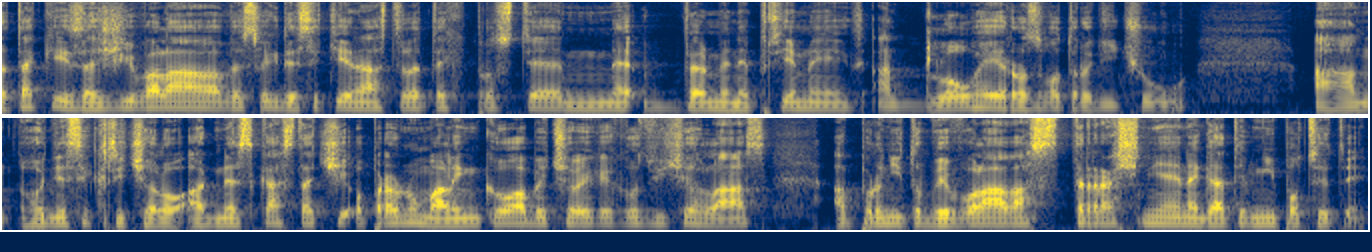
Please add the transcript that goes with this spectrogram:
e, taky zažívala ve svých 10-11 letech prostě ne, velmi nepříjemný a dlouhý rozvod rodičů. A hodně si křičelo a dneska stačí opravdu malinko, aby člověk jako zvýšil hlas a pro ní to vyvolává strašně negativní pocity.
